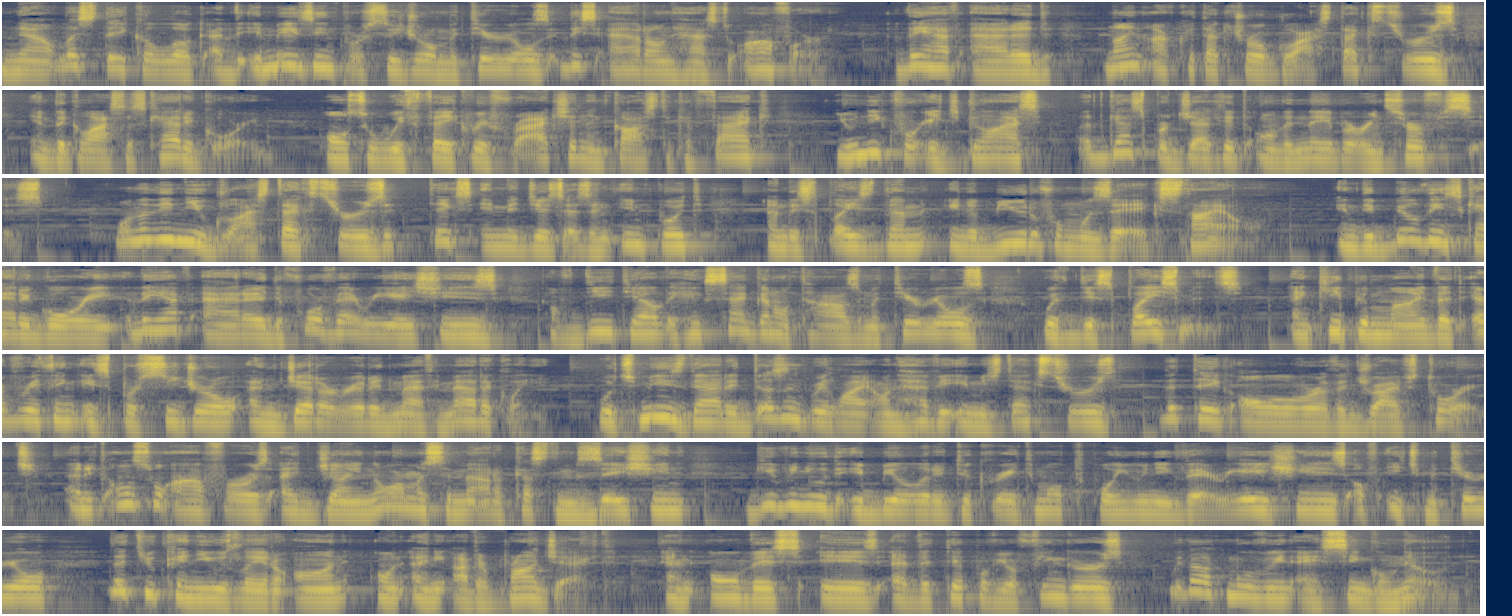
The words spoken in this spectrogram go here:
Now let's take a look at the amazing procedural materials this add-on has to offer. They have added 9 architectural glass textures in the glasses category, also with fake refraction and caustic effect, unique for each glass that gets projected on the neighboring surfaces. One of the new glass textures takes images as an input and displays them in a beautiful mosaic style. In the buildings category, they have added 4 variations of detailed hexagonal tiles materials with displacements, and keep in mind that everything is procedural and generated mathematically, which means that it doesn't rely on heavy image textures that take all over the drive storage. And it also offers a ginormous amount of customization, giving you the ability to create multiple unique variations of each material that you can use later on on any other project. And all this is at the tip of your fingers without moving a single node.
